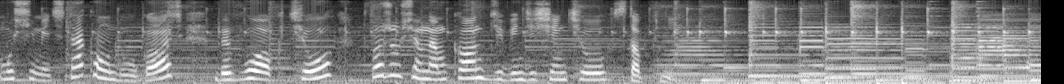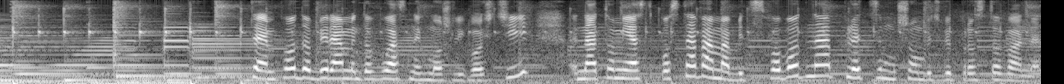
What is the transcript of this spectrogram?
Musi mieć taką długość, by w łokciu tworzył się nam kąt 90 stopni. Tempo dobieramy do własnych możliwości, natomiast postawa ma być swobodna, plecy muszą być wyprostowane.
